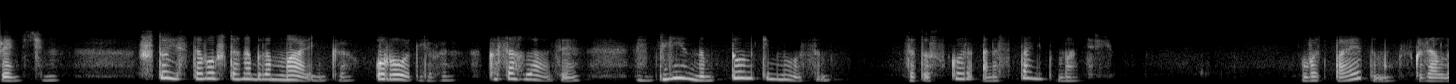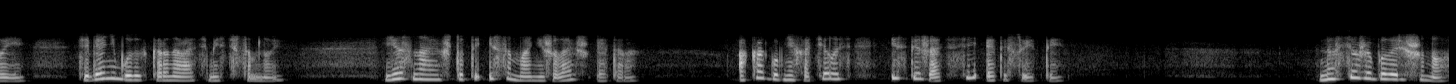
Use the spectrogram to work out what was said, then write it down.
женщина. Что из того, что она была маленькая, уродливая, косоглазая, с длинным тонким носом. Зато скоро она станет матерью. Вот поэтому, сказал Луи, тебя не будут короновать вместе со мной. Я знаю, что ты и сама не желаешь этого. А как бы мне хотелось избежать всей этой суеты. Но все же было решено,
